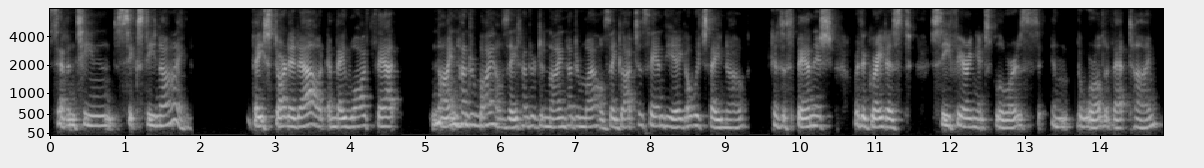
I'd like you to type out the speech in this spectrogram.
1769. They started out and they walked that 900 miles, 800 to 900 miles. They got to San Diego, which they know because the Spanish were the greatest seafaring explorers in the world at that time.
